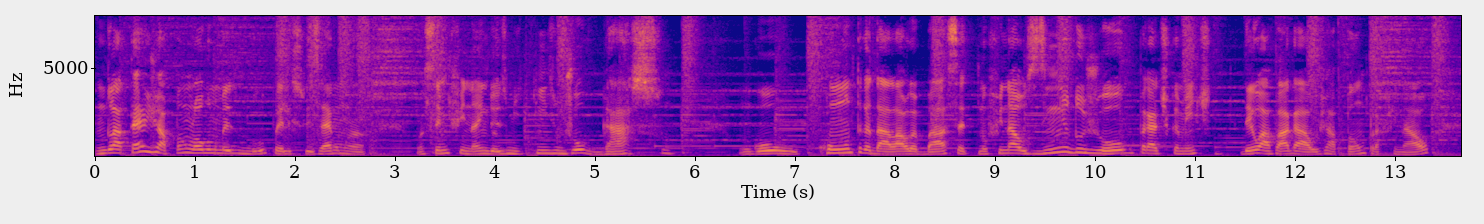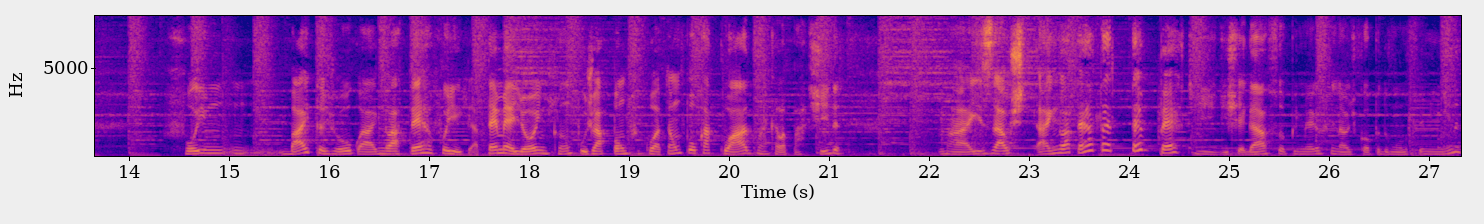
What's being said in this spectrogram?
Inglaterra e Japão logo no mesmo grupo, eles fizeram uma, uma semifinal em 2015, um jogaço. Um gol contra da Laura Bassett no finalzinho do jogo, praticamente deu a vaga ao Japão para a final. Foi um, um, baita jogo. A Inglaterra foi até melhor em campo. O Japão ficou até um pouco acuado naquela partida. Mas a, a Inglaterra tá até perto de, de, chegar à sua primeira final de Copa do Mundo feminina.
